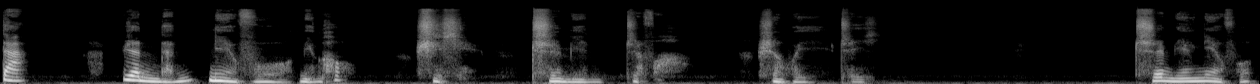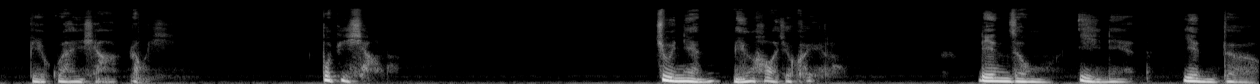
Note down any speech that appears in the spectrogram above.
但任能念佛名号，实行持名之法，是为之意。持名念佛比观想容易，不必想了，就念名号就可以了。临终意念应得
